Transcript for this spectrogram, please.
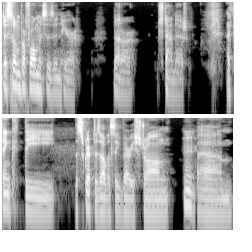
there's so. some performances in here that are stand out. I think the the script is obviously very strong. Hmm. Um,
